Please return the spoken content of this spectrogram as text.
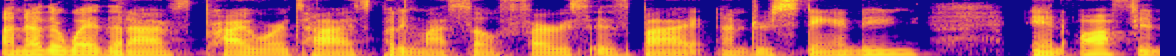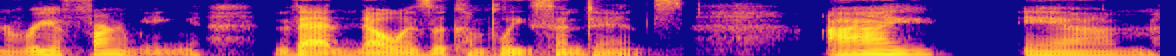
Another way that I've prioritized putting myself first is by understanding and often reaffirming that no is a complete sentence. I am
